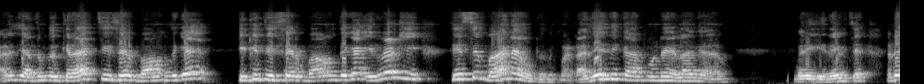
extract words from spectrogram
అది ఎంతమంది క్రాక్ తీసారు బాగుందిగా టిక్కి తీసారు బాగుందిగా ఇలాంటి తీస్తే బాగానే ఉంటుంది అనమాట అదేది కాకుండా ఇలాగా మరి రవితేజ అంటే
